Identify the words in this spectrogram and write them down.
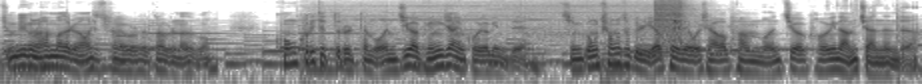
준비물을 한마디로 왕시 수평으로 벽화를 놔두고 콘크리트 뚫을 때 먼지가 굉장히 고역인데 진공 청소기를 옆에 대고 작업하면 먼지가 거의 남지 않는다.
